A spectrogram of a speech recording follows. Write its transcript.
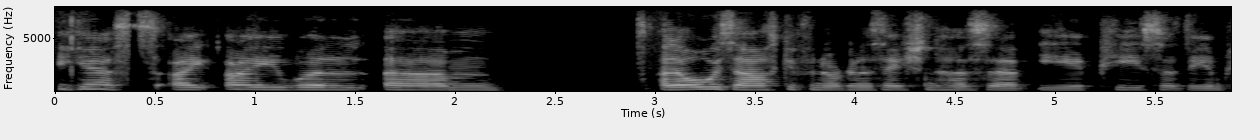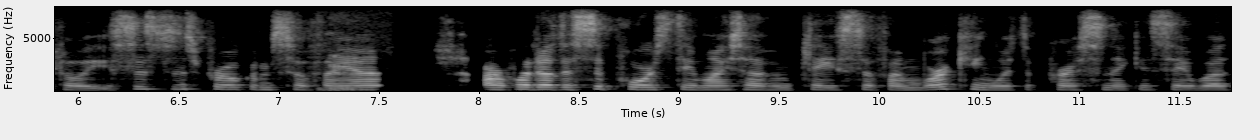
Yes, I, I will. Um, I always ask if an organization has a EAP, so the Employee Assistance Program. So if yeah. I am or what other supports they might have in place. So if I'm working with a person, I can say, well,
